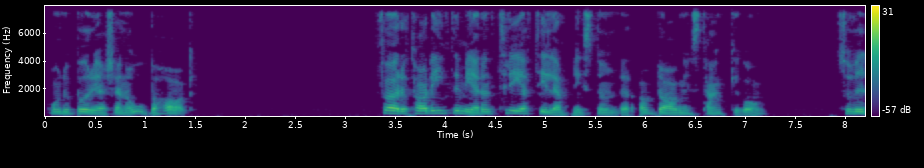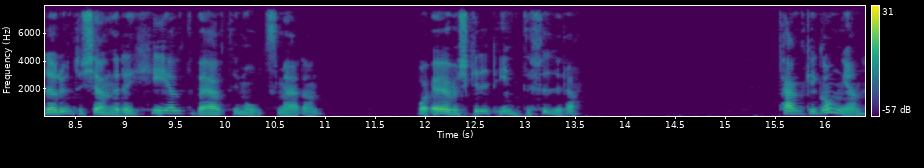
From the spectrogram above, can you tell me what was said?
om du börjar känna obehag. Företar dig inte mer än tre tillämpningsstunder av dagens tankegång, såvida du inte känner dig helt väl till mots med den. Och överskrid inte fyra. Tankegången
